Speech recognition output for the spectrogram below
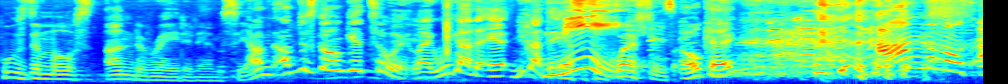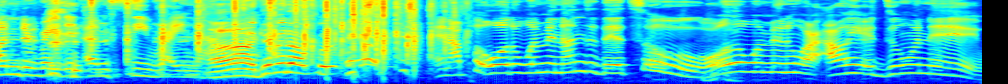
Who's the most underrated MC? I'm, I'm just gonna get to it. Like we got to, you got to answer some questions. Okay. I'm the most underrated MC right now. Ah, give it up. For, And I put all the women under there too. All the women who are out here doing it.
